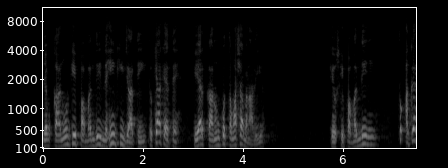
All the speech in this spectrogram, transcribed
جب قانون کی پابندی نہیں کی جاتی، تو کیا کہتے ہیں کہ یار قانون کو تماشا بنا لیا، کہ اس کی پابندی نہیں۔ تو اگر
